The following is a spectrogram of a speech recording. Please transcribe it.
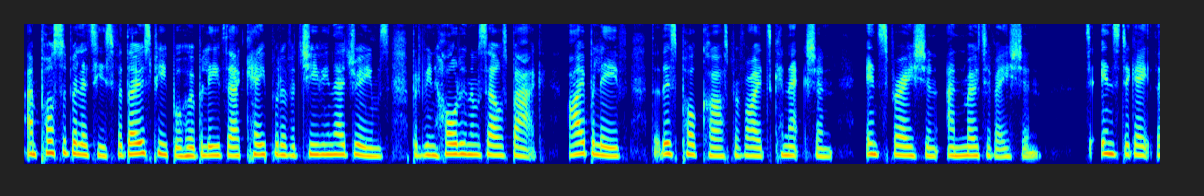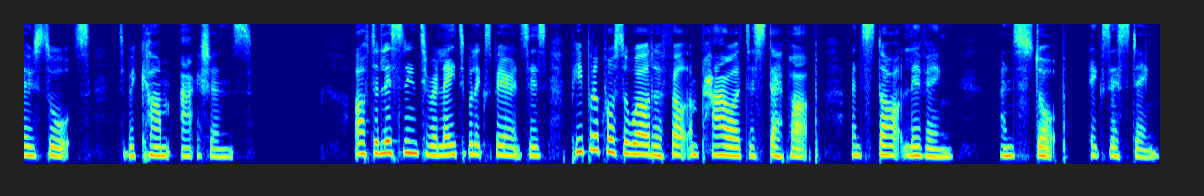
and possibilities for those people who believe they're capable of achieving their dreams but have been holding themselves back. I believe that this podcast provides connection, inspiration, and motivation to instigate those thoughts to become actions. After listening to relatable experiences, people across the world have felt empowered to step up and start living and stop existing,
